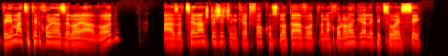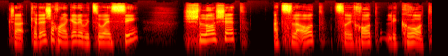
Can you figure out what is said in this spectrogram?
ואם הצטיל חולין הזה לא יעבוד, אז הצלע השלישית שנקראת פוקוס לא תעבוד, ואנחנו לא נגיע לביצועי C. כדי שאנחנו נגיע לביצועי C, שלושת הצלעות צריכות לקרות.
